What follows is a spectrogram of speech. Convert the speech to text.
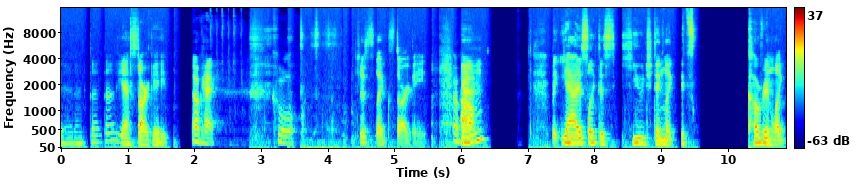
Yeah, Stargate. Okay. Cool. Just like Stargate. Okay. Um, but yeah, it's like this huge thing. Like it's covered in like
